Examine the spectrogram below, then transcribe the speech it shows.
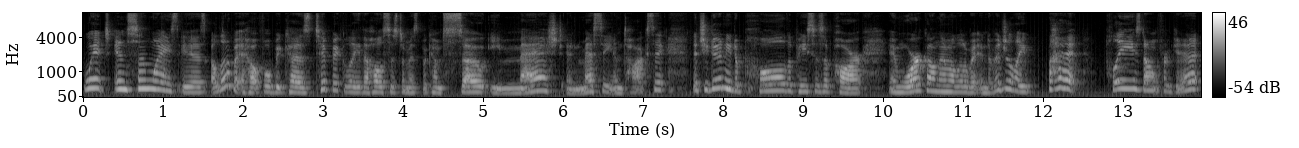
which in some ways is a little bit helpful because typically the whole system has become so enmeshed and messy and toxic that you do need to pull the pieces apart and work on them a little bit individually. But please don't forget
